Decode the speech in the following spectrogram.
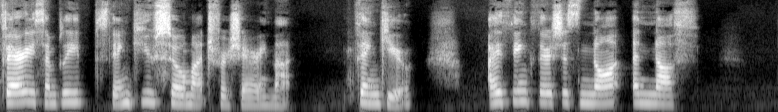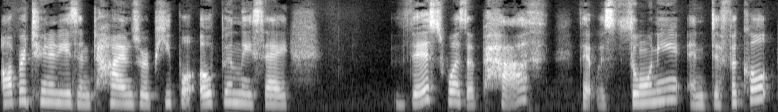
Very simply, thank you so much for sharing that. Thank you. I think there's just not enough opportunities and times where people openly say, This was a path that was thorny and difficult,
